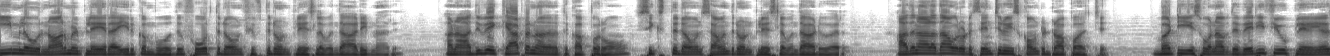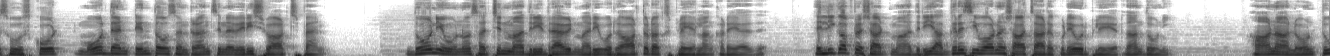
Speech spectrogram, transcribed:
டீமில் ஒரு நார்மல் பிளேயராக இருக்கும்போது ஃபோர்த் டவுன் ஃபிஃப்த் டவுன் பிளேஸில் வந்து ஆடினார். ஆனால் அதுவே கேப்டன் ஆனதுக்கு அப்புறம் சிக்ஸ்த் டவுன் செவன்த் டவுன் பிளேஸில் வந்து ஆடுவார். அதனால தான் அவரோட செஞ்சுரிஸ் கவுண்ட் ட்ராப் ஆச்சு. But is one of the very few players who scored more than ten thousand runs in a very short span Dhoni ஒன்றும் சச்சின் மாதிரி டிராவிட் மாதிரி ஒரு ஆர்த்தடாக்ஸ் பிளேயர்லாம் கிடையாது. ஹெலிகாப்டர் ஷாட் மாதிரி அக்ரெசிவான ஷாட்ஸ் ஆடக்கூடிய ஒரு பிளேயர் தான் தோனி ஆனாலும் two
